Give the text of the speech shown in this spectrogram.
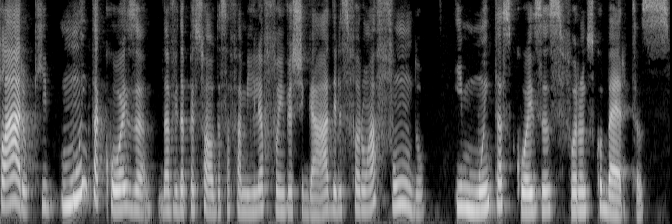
Claro que muita coisa da vida pessoal dessa família foi investigada, eles foram a fundo e muitas coisas foram descobertas.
